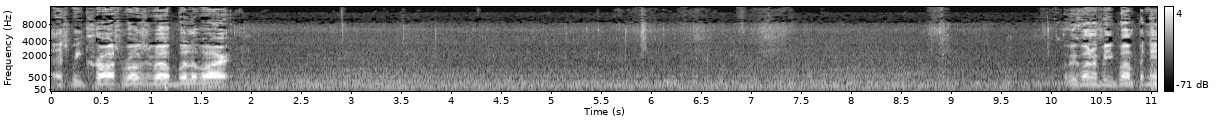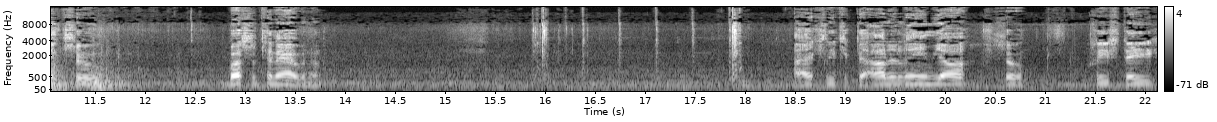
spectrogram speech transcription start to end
As we cross Roosevelt Boulevard, we're going to be bumping into Bustleton Avenue. I actually took the outer lane, y'all, so please stay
